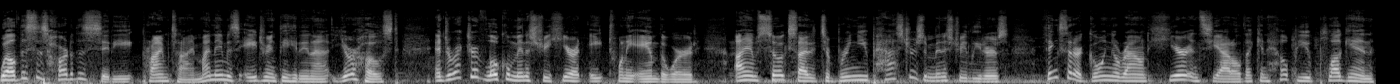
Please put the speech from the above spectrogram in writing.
Well, this is Heart of the City Primetime. My name is Adrian Tijerina, your host and director of local ministry here at 820 AM The Word. I am so excited to bring you pastors and ministry leaders things that are going around here in Seattle that can help you plug in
